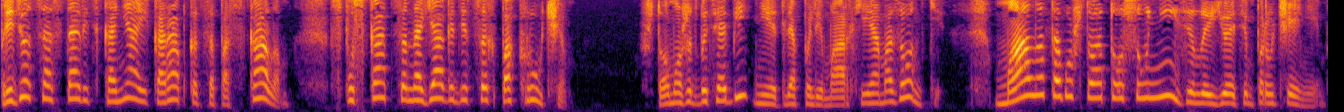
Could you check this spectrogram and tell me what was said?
придется оставить коня и карабкаться по скалам, спускаться на ягодицах по кручам. Что может быть обиднее для полимархи и амазонки? Мало того, что Атоса унизила ее этим поручением,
